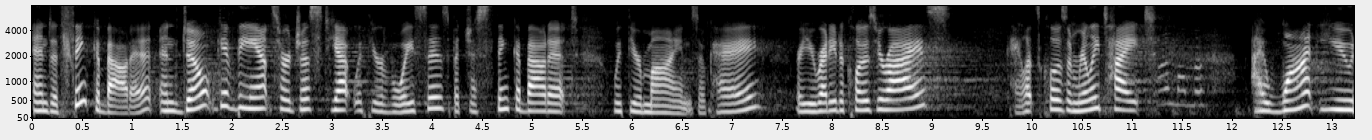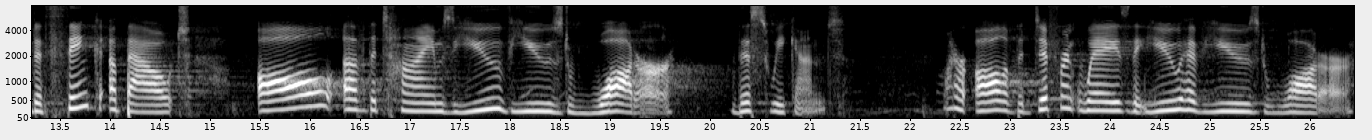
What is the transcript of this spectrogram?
and to think about it. And don't give the answer just yet with your voices, but just think about it with your minds, okay? Are you ready to close your eyes? Okay, let's close them really tight. I want you to think about all of the times you've used water this weekend. What are all of the different ways that you have used water?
